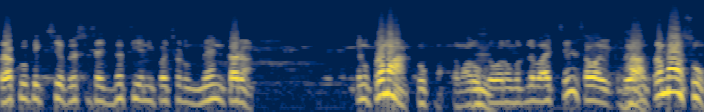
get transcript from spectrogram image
પ્રાકૃતિક છે પેસ્ટિસાઇડ નથી એની પાછળનું મેન કારણ. એનું પ્રમાણ ટૂંકમાં. તમારો કહેવાનો મતલબ આ જ છે ને સવાલ પ્રમાણ શું?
